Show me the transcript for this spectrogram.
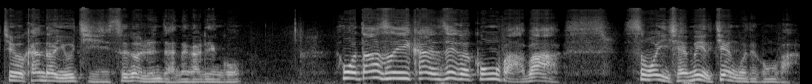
结果看到有几十个人在那个练功。我当时一看这个功法吧，是我以前没有见过的功法，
